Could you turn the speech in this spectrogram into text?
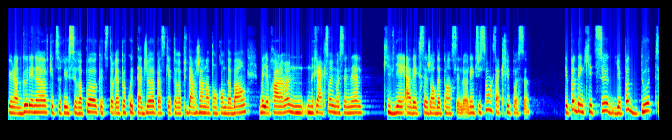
you're not good enough, que tu réussiras pas, que tu t'aurais pas quitté ta job parce que tu n'auras plus d'argent dans ton compte de banque. Mais il y a probablement une, réaction émotionnelle qui vient avec ce genre de pensée-là. L'intuition, ça crée pas ça. Il n'y a pas d'inquiétude, il n'y a pas de doute.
